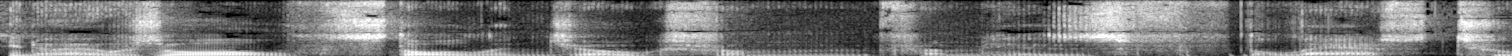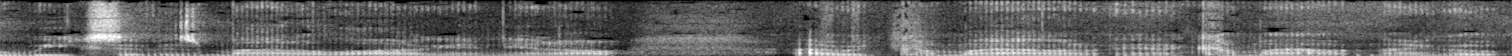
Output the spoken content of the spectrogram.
you know, it was all stolen jokes from from his the last two weeks of his monologue, and you know, I would come out and I come out and I go,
